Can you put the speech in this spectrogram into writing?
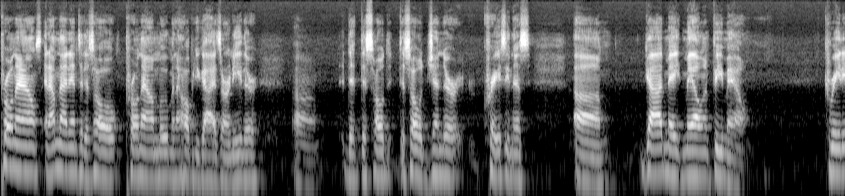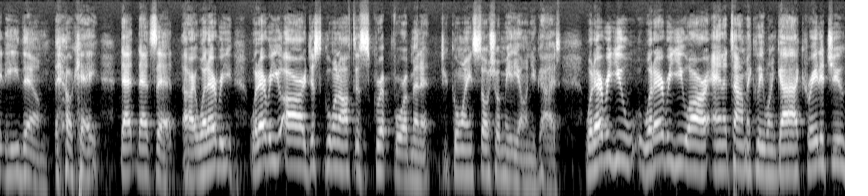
pronouns, and I'm not into this whole pronoun movement, I hope you guys aren't either, um, that this whole, this whole gender craziness. Um, God made male and female created he them okay? That that's it. All right whatever you whatever you are just going off the script for a minute you're going social media on you guys. Whatever you whatever you are anatomically when god created you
